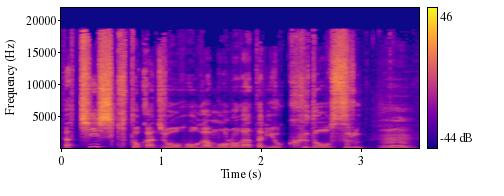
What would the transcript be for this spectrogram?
だ知識とか情報が物語を駆動する。うん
